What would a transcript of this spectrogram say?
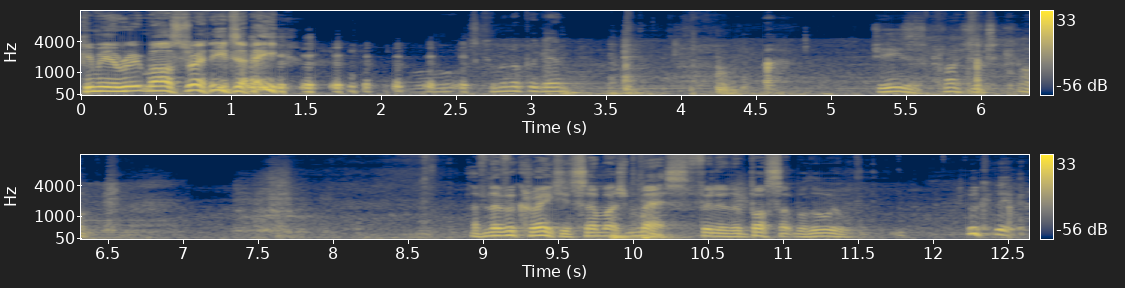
Give me a Routemaster any day. oh, it's coming up again. Jesus Christ, it's come. I've never created so much mess filling a bus up with oil. Look at it.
